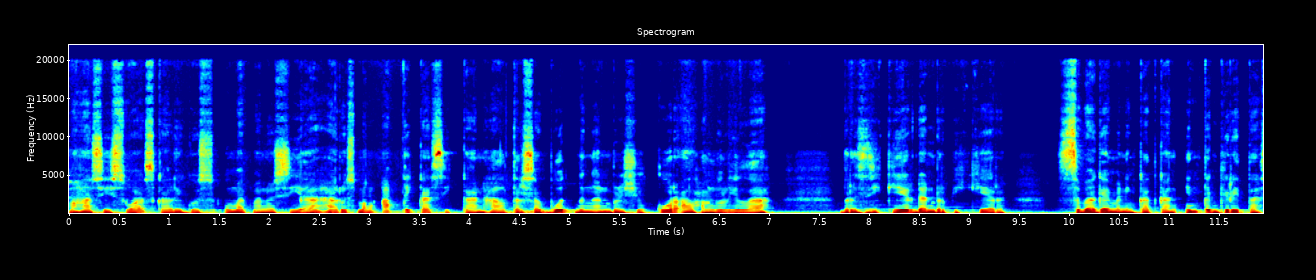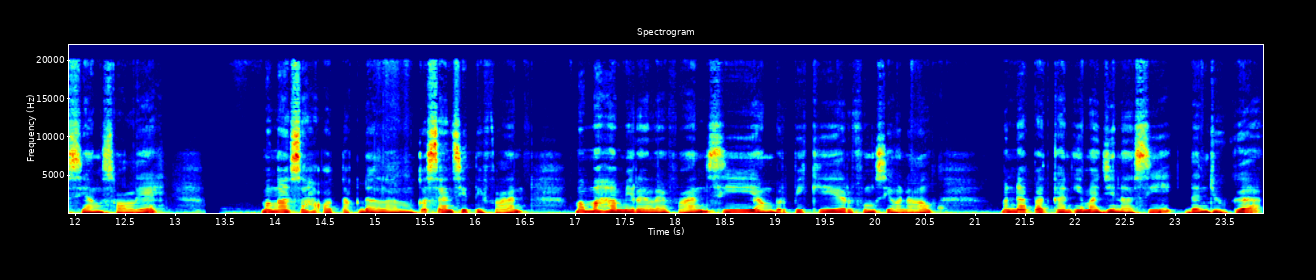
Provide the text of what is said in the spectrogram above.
mahasiswa sekaligus umat manusia harus mengaplikasikan hal tersebut dengan bersyukur alhamdulillah, berzikir dan berpikir sebagai meningkatkan integritas yang soleh, mengasah otak dalam kesensitifan, memahami relevansi yang berpikir fungsional, mendapatkan imajinasi dan juga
